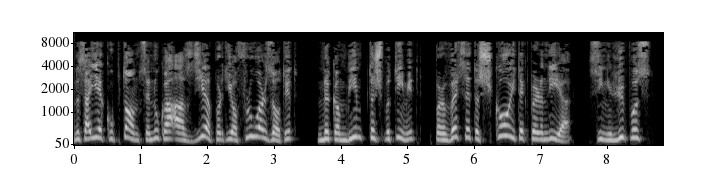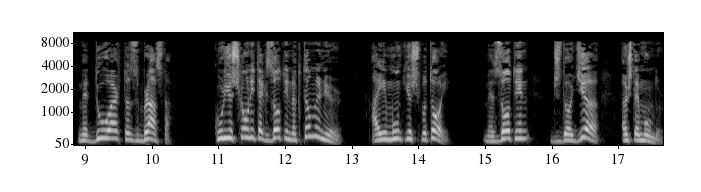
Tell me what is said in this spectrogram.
Nëse ai e kupton se nuk ka asgjë për t'i ofruar Zotit në këmbim të shpëtimit përveçse të shkojë tek Perëndia si një lypës me duar të zbrasta. Kur ju shkoni tek Zoti në këtë mënyrë, ai mund t'ju shpëtojë. Me Zotin çdo gjë është e mundur.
